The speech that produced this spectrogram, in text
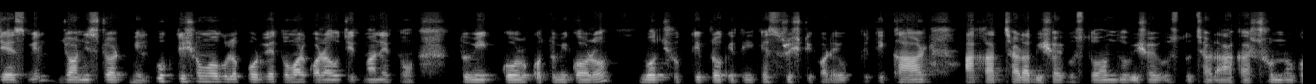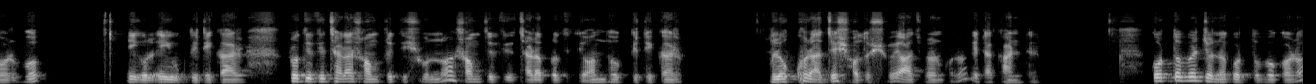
জেস মিল জন স্টুয়ার্ট মিল উক্তি সমূহগুলো পড়বে, তোমার করা উচিত মানে তো তুমি তুমি করো। বোধ শক্তি প্রকৃতিকে সৃষ্টি করে। উক্তিটি, কার আকার ছাড়া বিষয়বস্তু, অন্ধ বিষয়বস্তু ছাড়া আকার শূন্য গর্ভ? এগুলো, এই উক্তিটি, কার প্রতীতি ছাড়া সম্প্রীতি শূন্য, সম্প্রীতি ছাড়া প্রতীতি অন্ধ উক্তিটি কার লক্ষ্য রাজ্যের সদস্য হয়ে আচরণ করো, এটা কান্টের কর্তব্যের জন্য কর্তব্য করো,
